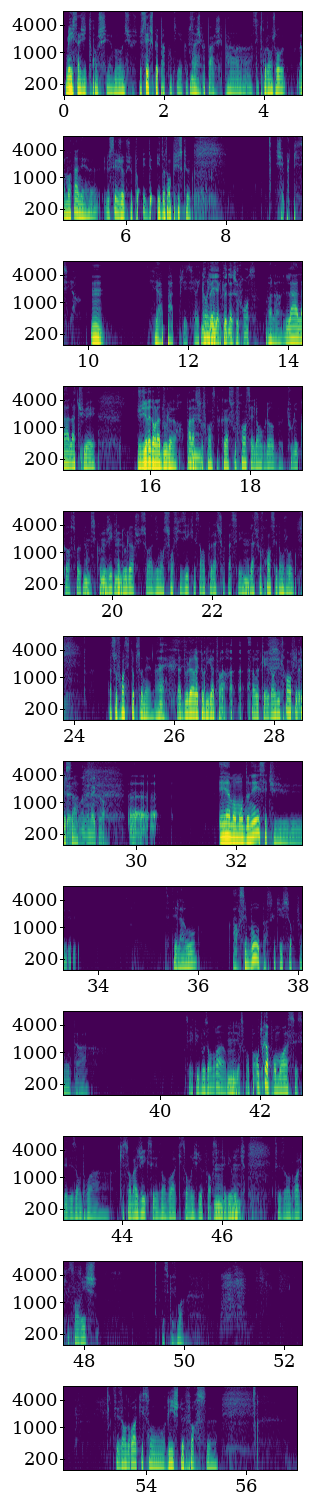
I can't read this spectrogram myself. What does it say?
Mais il s'agit de trancher à un moment. Je, sais que je peux pas continuer comme ça. Je peux pas. pas. C'est trop dangereux. La montagne. Euh, je sais que je. et d'autant plus que j'ai pas de plaisir. Hmm. Il n'y a pas de plaisir. Donc là, il n'y a, que de la souffrance. Voilà. Là, là, là, tu es. Je dirais dans la douleur, pas la hmm. souffrance, parce que la souffrance, elle englobe tout le corps sur le plan hmm. psychologique. La douleur, je suis sur la dimension physique et ça, on peut la surpasser. La souffrance, c'est dangereux. La souffrance est optionnelle. La douleur est obligatoire. ça, ok. Dans l'ultra, on fait que ça. On est d'accord. Euh, et à un moment donné, c'est tu. C'était là-haut. Alors c'est beau parce que tu surplombes ta. C'est les plus beaux endroits, on peut hmm. dire ce En tout cas, pour moi, c'est des endroits qui sont magiques, c'est des endroits qui sont riches de force mmh, tellurique, c'est des endroits qui sont riches. Excuse-moi ces endroits qui sont riches de force euh,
